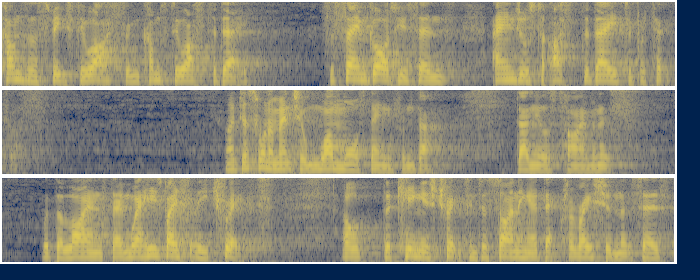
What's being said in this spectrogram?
comes and speaks to us and comes to us today. It's the same God who sends angels to us today to protect us. I just want to mention one more thing from Daniel's time, and it's with the lion's den, where he's basically tricked. Oh, the king is tricked into signing a declaration that says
